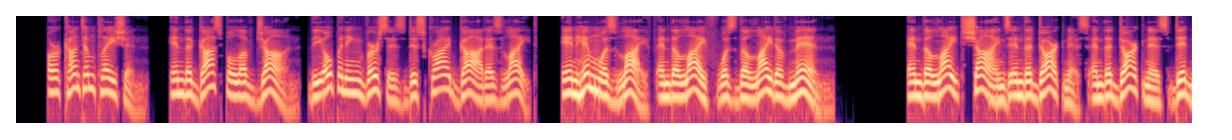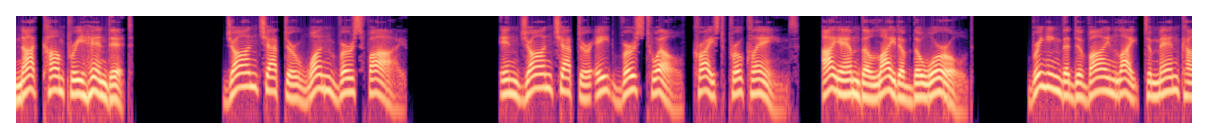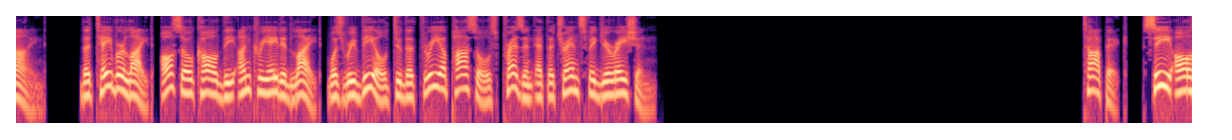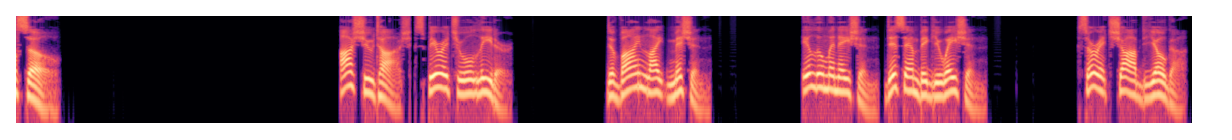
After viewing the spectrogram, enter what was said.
or contemplation. In the Gospel of John, the opening verses describe God as light. In him was life and the life was the light of men and the light shines in the darkness and the darkness did not comprehend it." John chapter 1 verse 5 In John chapter 8 verse 12, Christ proclaims, "I am the light of the world," bringing the divine light to mankind. The Tabor light, also called the uncreated light, was revealed to the three apostles present at the Transfiguration. Topic. See also. Ashutosh spiritual leader. Divine Light Mission. Illumination disambiguation. Surat Shabd Yoga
